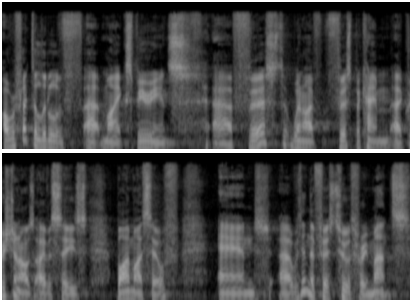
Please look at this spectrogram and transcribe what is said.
I'll reflect a little of uh, my experience uh, first. When I first became a Christian, I was overseas by myself, and uh, within the first two or three months,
